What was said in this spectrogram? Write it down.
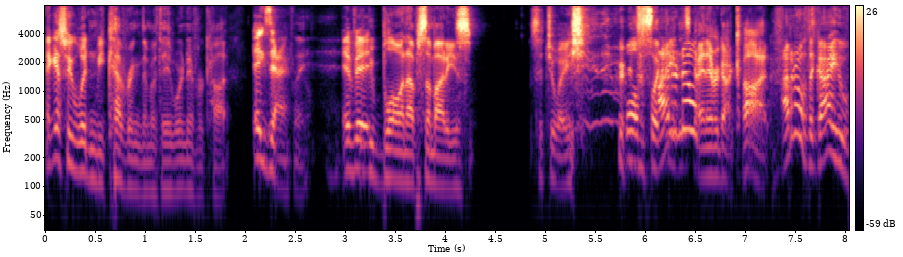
I guess we wouldn't be covering them if they were never caught. exactly. If We'd be it, blowing up somebody's situation. We're Well, just like, I "Hey, don't know. I never got caught. I don't know if the guy who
